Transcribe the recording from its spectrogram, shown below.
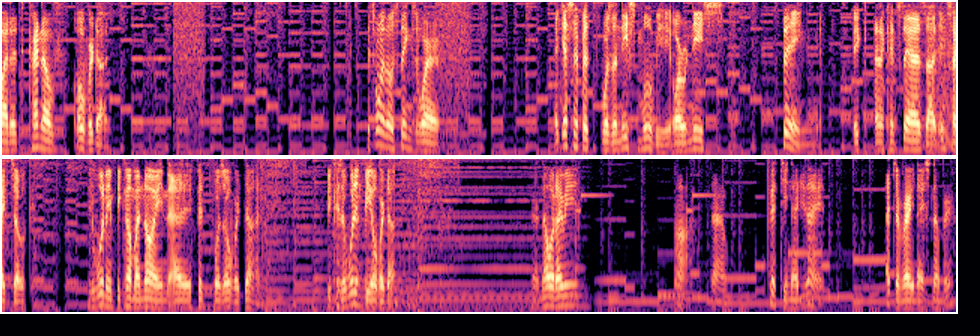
but it's kind of overdone. It's one of those things where I guess if it was a niche movie or a niche thing, it, and it can stay as an inside joke, it wouldn't become annoying if it was overdone. Because it wouldn't be overdone. You know what I mean? Ah, now, 1599. That's a very nice number.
